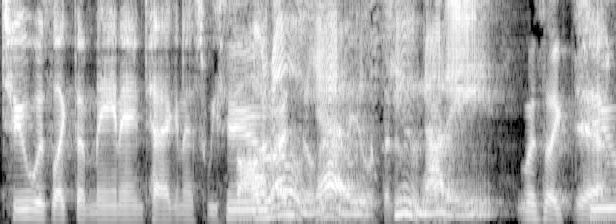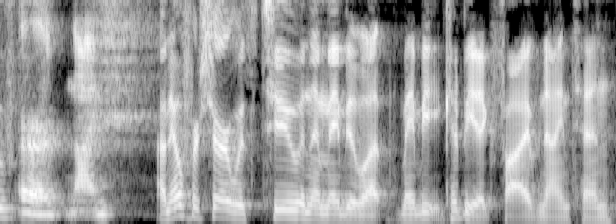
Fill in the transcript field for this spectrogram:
Two was like the main antagonist we Two- oh thought. no until yeah it was that two was not both. eight It was like Yeah. two. or nine I know for sure it was two, and then maybe what? Maybe it could be like five, nine, ten.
